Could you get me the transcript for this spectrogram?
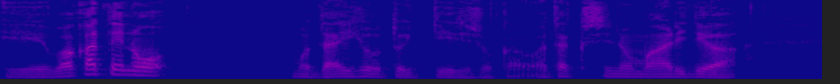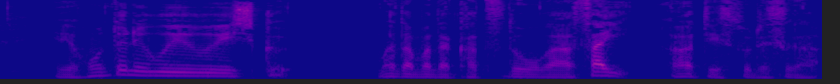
えー、若手のもう代表と言っていいでしょうか。私の周りでは、えー、本当に初々しく、まだまだ活動が浅いアーティストですが、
